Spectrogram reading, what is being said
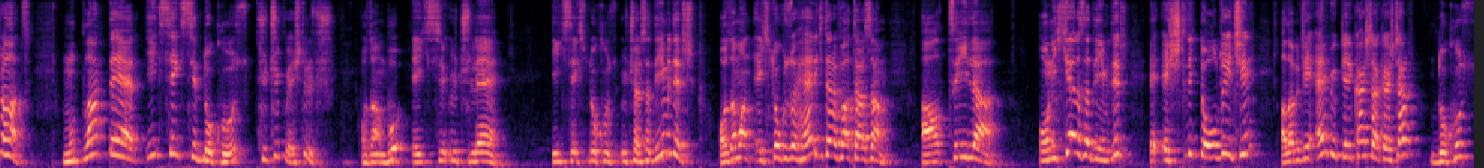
rahat. Mutlak değer x eksi 9 küçük ve eşittir 3. O zaman bu eksi 3 ile x eksi 9 3 arası değil midir? O zaman eksi 9'u her iki tarafa atarsam 6 ile 12 arası değil midir? E, eşitlik de olduğu için alabileceği en büyük değeri kaçtır arkadaşlar? 9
